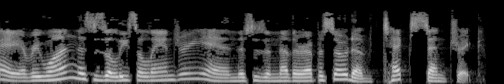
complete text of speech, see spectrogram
Hey everyone, this is Elisa Landry, and this is another episode of TechCentric.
